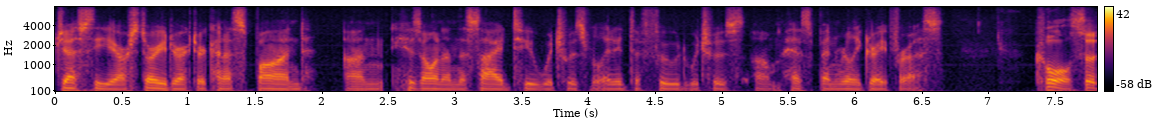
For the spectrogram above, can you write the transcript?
Jesse, our story director, kind of spawned on his own on the side too, which was related to food, which was um, has been really great for us. Cool. So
